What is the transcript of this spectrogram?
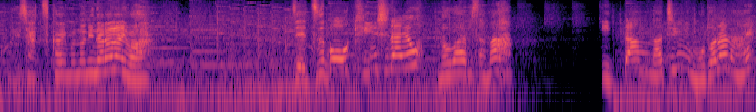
これじゃ使い物にならないわ絶望禁止だよノワール様一旦町に戻らない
